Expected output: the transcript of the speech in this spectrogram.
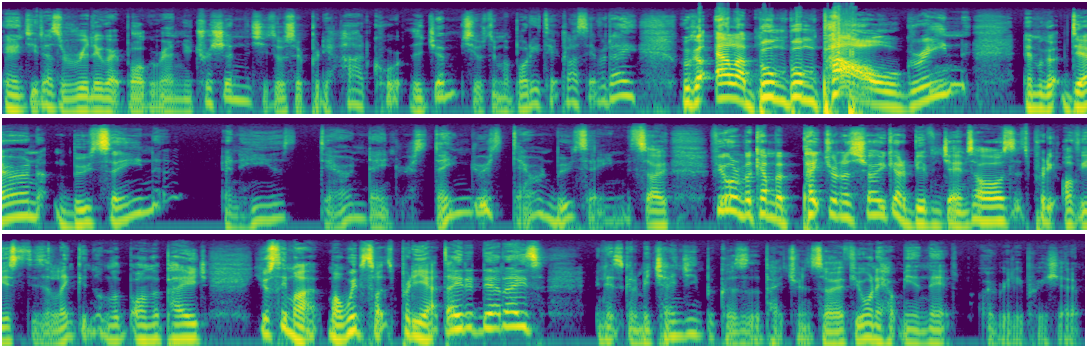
and she does a really great blog around nutrition. She's also pretty hardcore at the gym. She was doing my body tech class the other day. We've got Ella Boom Boom Pow Green, and we've got Darren Busine, and he is Darren Dangerous. Dangerous Darren Busine. So if you want to become a patron of the show, you go to Bevan James Oz. It's pretty obvious. There's a link on the on the page. You'll see my, my website's pretty outdated nowadays, and it's going to be changing because of the patron. So if you want to help me in that, I really appreciate it.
